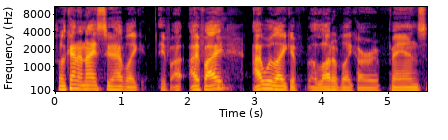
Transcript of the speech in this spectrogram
so it's kind of nice to have like if I if I. I would like if a lot of like our fans,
